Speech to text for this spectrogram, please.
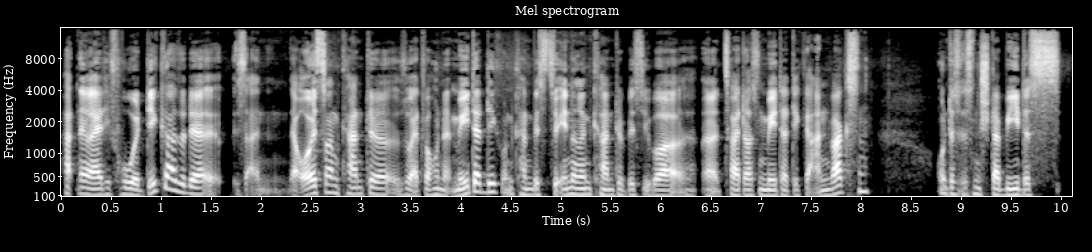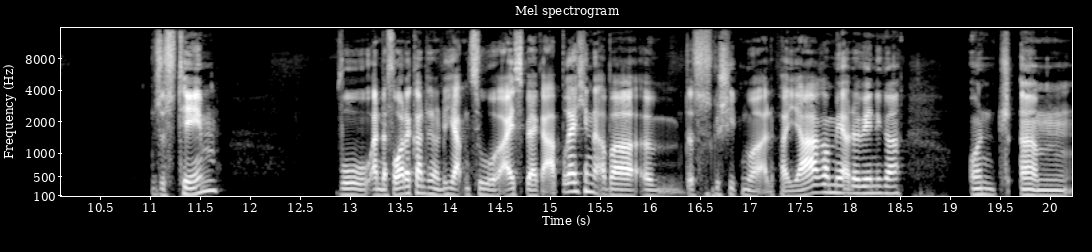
hat eine relativ hohe Dicke, also der ist an der äußeren Kante so etwa 100 Meter dick und kann bis zur inneren Kante bis über äh, 2000 Meter Dicke anwachsen. Und das ist ein stabiles System, wo an der Vorderkante natürlich ab und zu Eisberge abbrechen, aber ähm, das geschieht nur alle paar Jahre mehr oder weniger. Und ähm,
